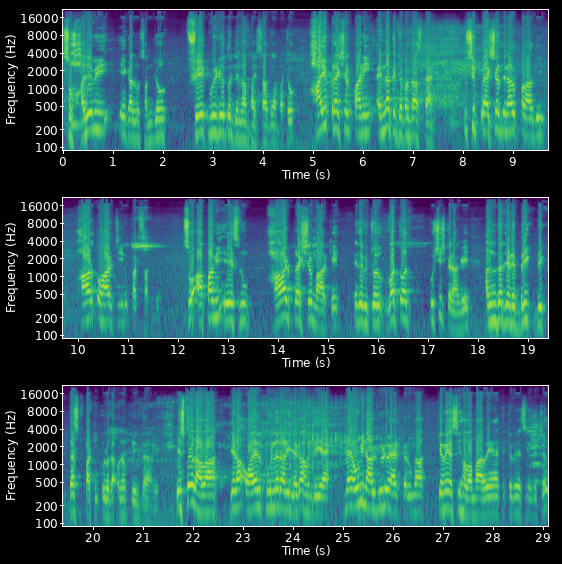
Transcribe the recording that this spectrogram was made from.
ਸੋ ਹਜੇ ਵੀ ਇਹ ਗੱਲ ਨੂੰ ਸਮਝੋ ਫੇਕ ਵੀਡੀਓ ਤੋਂ ਜਿੰਨਾ ਬਚ ਸਕਦੇ ਆ ਬਚੋ। ਹਾਈ ਪ੍ਰੈਸ਼ਰ ਪਾਣੀ ਇੰਨਾ ਕੁ ਜ਼ਬਰਦਸਤ ਹੈ। ਤੁਸੀਂ ਪ੍ਰੈਸ਼ਰ ਦੇ ਨਾਲ ਭਲਾਂ ਦੀ ਹਾਰਡ ਤੋਂ ਹਾਰਡ ਚੀਜ਼ ਨੂੰ ਕੱਟ ਸਕਦੇ ਹੋ। ਸੋ ਆਪਾਂ ਵੀ ਇਸ ਨੂੰ ਹਾਰਡ ਪ੍ਰੈਸ਼ਰ ਮਾਰ ਕੇ ਇਹਦੇ ਵਿੱਚੋਂ ਵੱਧ ਤੋਂ ਵੱਧ ਕੋਸ਼ਿਸ਼ ਕਰਾਂਗੇ। ਅੰਦਰ ਜਿਹੜੇ ਬਰੀਕ ਬਰੀਕ ਡਸਟ ਪਾਰਟੀਕੂਲਰ ਆ, ਉਹਨਾਂ ਨੂੰ ਕਲੀਨ ਕਰਾਂਗੇ। ਇਸ ਤੋਂ ਇਲਾਵਾ ਜਿਹੜਾ ਆਇਲ ਕੂਲਰ ਵਾਲੀ ਜਗ੍ਹਾ ਹੁੰਦੀ ਹੈ, ਮੈਂ ਉਹ ਵੀ ਨਾਲ ਵੀਡੀਓ ਐਡ ਕਰੂੰਗਾ। ਕਿਵੇਂ ਅਸੀਂ ਹਵਾ ਮਾਰ ਰਹੇ ਹਾਂ ਤੇ ਕਿਵੇਂ ਅਸੀਂ ਇਹਦੇ ਵਿੱਚ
